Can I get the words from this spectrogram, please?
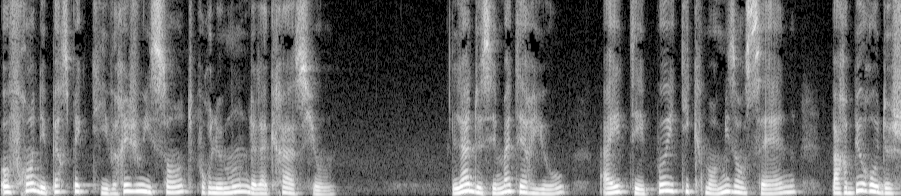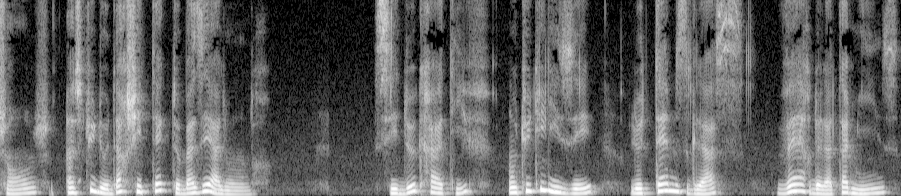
offrant des perspectives réjouissantes pour le monde de la création. L'un de ces matériaux a été poétiquement mis en scène par Bureau de Change, un studio d'architectes basé à Londres. Ces deux créatifs ont utilisé le Thames Glass, verre de la Tamise,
